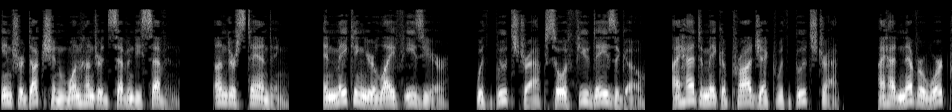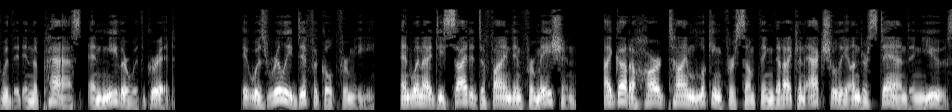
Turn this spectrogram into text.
Introduction 177. Understanding and making your life easier with Bootstrap. So, a few days ago, I had to make a project with Bootstrap. I had never worked with it in the past and neither with Grid. It was really difficult for me, and when I decided to find information, I got a hard time looking for something that I can actually understand and use.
